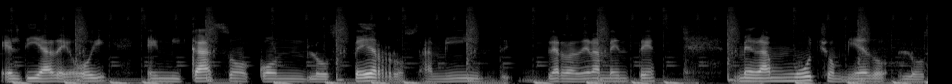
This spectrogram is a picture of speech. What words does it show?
el día de hoy, en mi caso, con los perros. A mí verdaderamente me da mucho miedo los,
